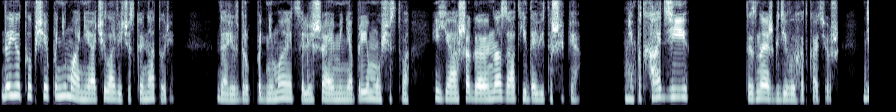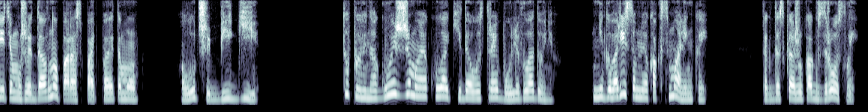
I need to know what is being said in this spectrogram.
дает общее понимание о человеческой натуре. Дарья вдруг поднимается, лишая меня преимущества, и я шагаю назад, ядовито шипя. «Не подходи!» «Ты знаешь, где выход, Катюш. Детям уже давно пора спать, поэтому лучше беги». Тупаю ногой, сжимая кулаки до острой боли в ладонях. «Не говори со мной, как с маленькой». «Тогда скажу, как взрослый», —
